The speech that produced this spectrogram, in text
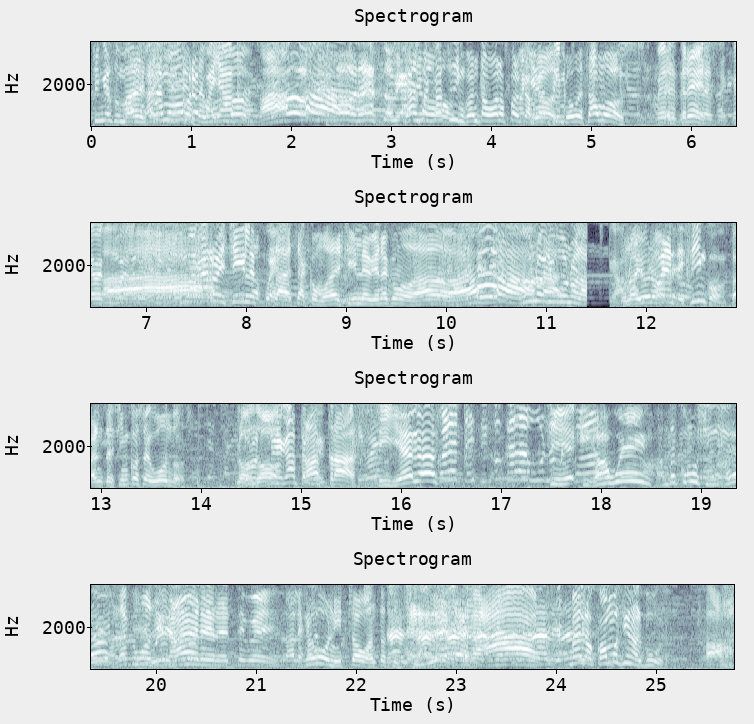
chingue su madre. 45 hombres segundos. payasos. ¡Ah! Con eso, Ya viejo. sacaste 50 bolas para el camión. Sí. Comenzamos. Espérese, En tres. espérese, cómo agarro el chile. ¿Cómo agarro el chile, pues? O sea, se acomoda el chile bien acomodado. Ah. Uno y uno, la Uno y uno. 45. 45 segundos. Los dos. llegaste, Tras, tras. Si llegas. 45 cada uno. Si Mira, güey. Anda como si nada. Anda como si nada en este, güey. Dale, Qué bonito aguantas el chile. Ah, me lo como sin albur. Ah.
